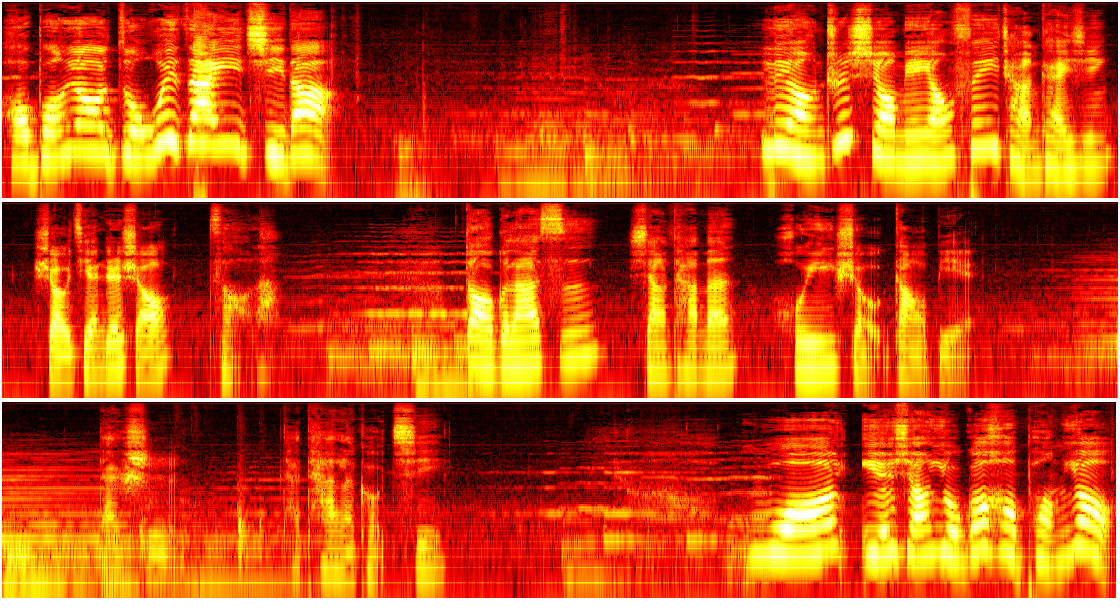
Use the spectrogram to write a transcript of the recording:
好朋友总会在一起的。”两只小绵羊非常开心，手牵着手走了。道格拉斯向他们挥手告别，但是他叹了口气：“我也想有个好朋友。”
